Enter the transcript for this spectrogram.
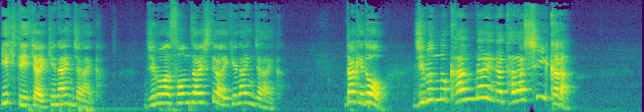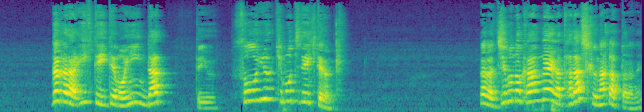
生きていちゃいけないんじゃないか。自分は存在してはいけないんじゃないか。だけど自分の考えが正しいからだから生きていてもいいんだっていうそういう気持ちで生きてるんです。だから自分の考えが正しくなかったらね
